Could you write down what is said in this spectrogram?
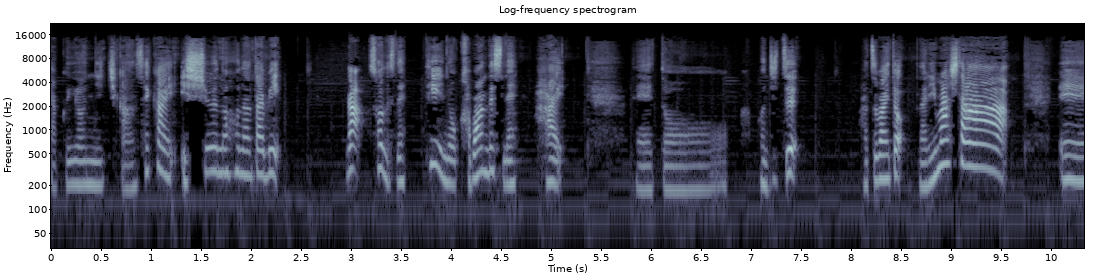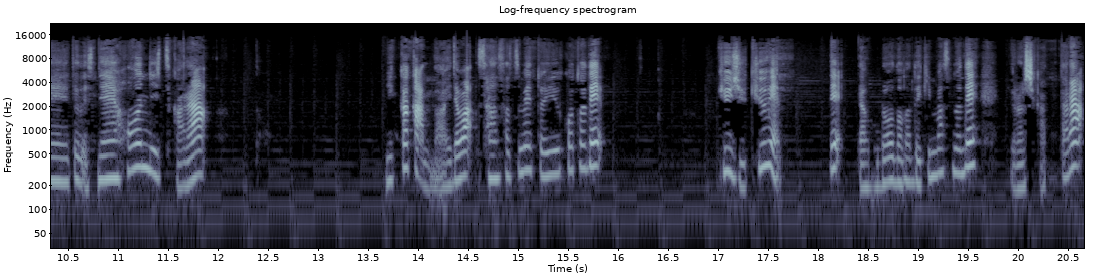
104日間世界一周の船旅が、そうですね、T のカバンですね。はい。えっ、ー、と、本日、発売となりました。えっ、ー、とですね、本日から3日間の間は3冊目ということで、99円でダウンロードができますので、よろしかったら、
